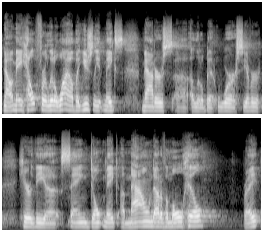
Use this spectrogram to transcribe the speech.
Now, it may help for a little while, but usually it makes matters uh, a little bit worse. You ever hear the uh, saying, don't make a mound out of a molehill, right?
